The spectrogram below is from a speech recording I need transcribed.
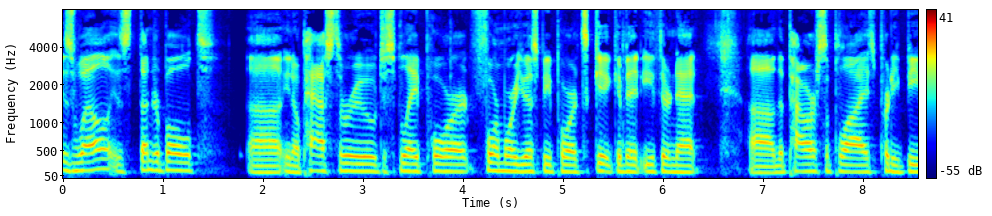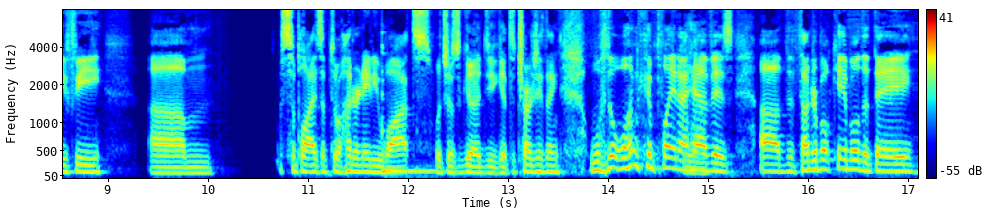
as well is thunderbolt uh, you know, pass through, display port, four more USB ports, gigabit Ethernet. Uh, the power supply is pretty beefy. Um, supplies up to 180 watts, which is good. You get the charging thing. Well, the one complaint I have is uh, the Thunderbolt cable that they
